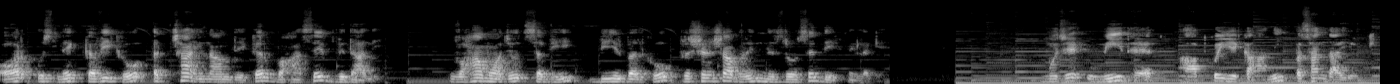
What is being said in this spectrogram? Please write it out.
और उसने कवि को अच्छा इनाम देकर वहाँ से विदा ली। वहाँ मौजूद सभी बीरबल को प्रशंसा भरी नज़रों से देखने लगे। मुझे उम्मीद है आपको ये कहानी पसंद आई होगी।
